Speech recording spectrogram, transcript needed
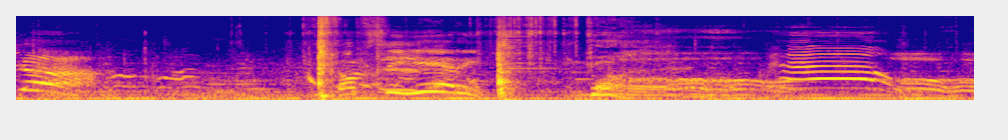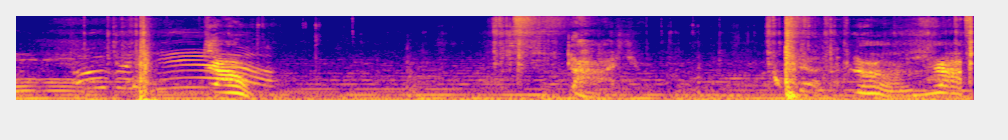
Stop Sieri! Help! Over here! Fred! Fred!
